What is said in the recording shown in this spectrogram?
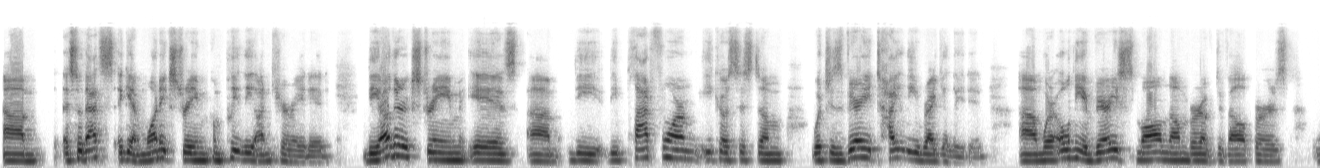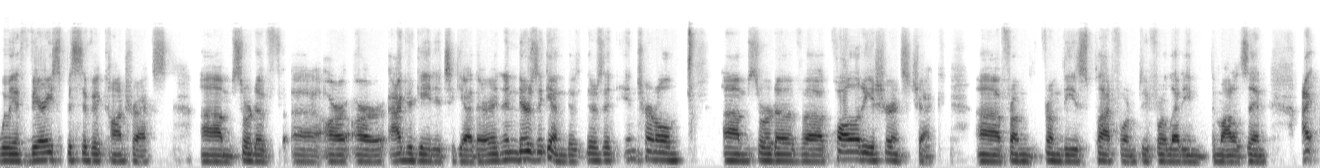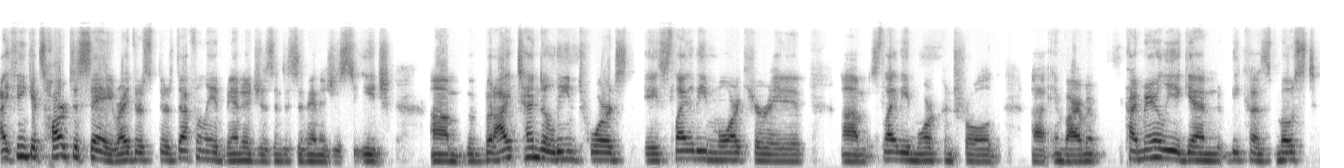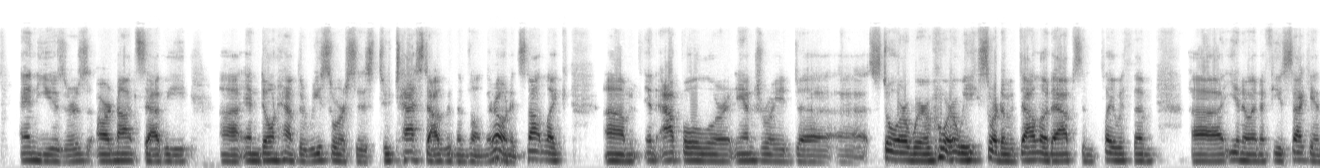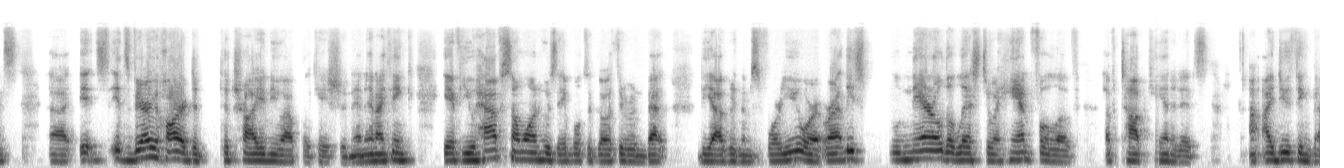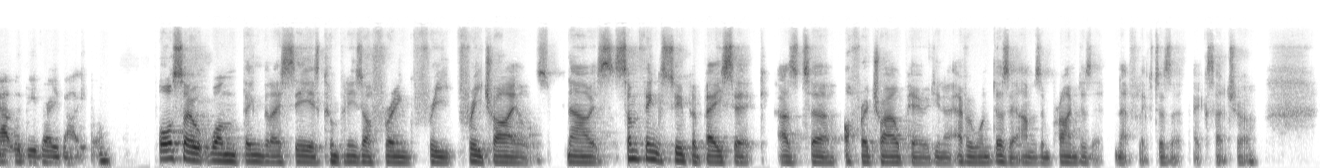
Um, so that's again one extreme, completely uncurated. The other extreme is um, the the platform ecosystem, which is very tightly regulated. Um, where only a very small number of developers with very specific contracts um, sort of uh, are, are aggregated together. And then there's again, there's, there's an internal um, sort of uh, quality assurance check uh, from from these platforms before letting the models in. I, I, think it's hard to say, right? There's there's definitely advantages and disadvantages to each, um, but, but, I tend to lean towards a slightly more curated, um, slightly more controlled uh, environment. Primarily, again, because most end users are not savvy uh, and don't have the resources to test algorithms on their own. It's not like um, an Apple or an Android uh, uh, store where, where we sort of download apps and play with them, uh, you know, in a few seconds. Uh, it's it's very hard to, to try a new application, and and I think if you have someone who's able to go through and vet the algorithms for you, or or at least narrow the list to a handful of of top candidates, I, I do think that would be very valuable also one thing that i see is companies offering free free trials. Now it's something super basic as to offer a trial period. You know everyone does it. Amazon prime does it. Netflix does it etc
